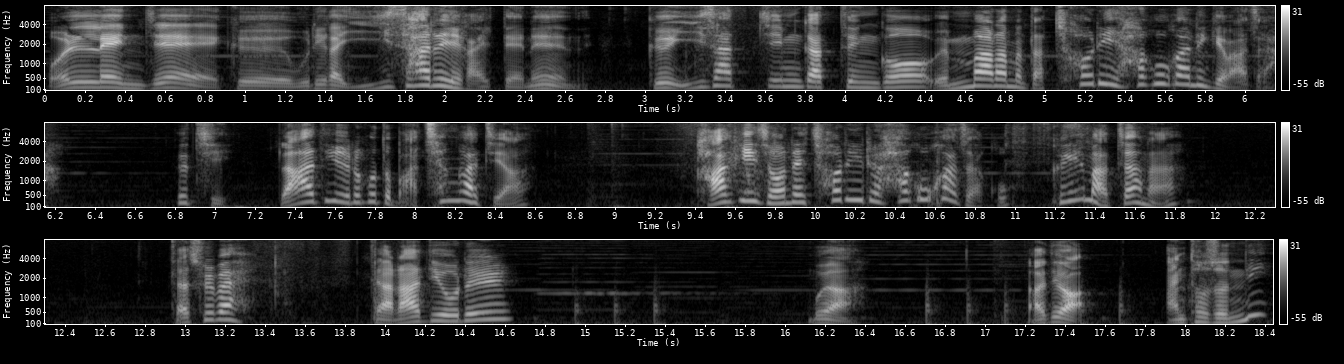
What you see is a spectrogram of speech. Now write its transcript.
원래 이제 그 우리가 이사를 갈 때는 그 이삿짐 같은 거 웬만하면 다 처리하고 가는 게 맞아. 그렇지? 라디오 이런 것도 마찬가지야. 가기 전에 처리를 하고 가자고. 그게 맞잖아. 자, 출발. 자, 라디오를 뭐야? 라디오 아- 안 터졌니?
